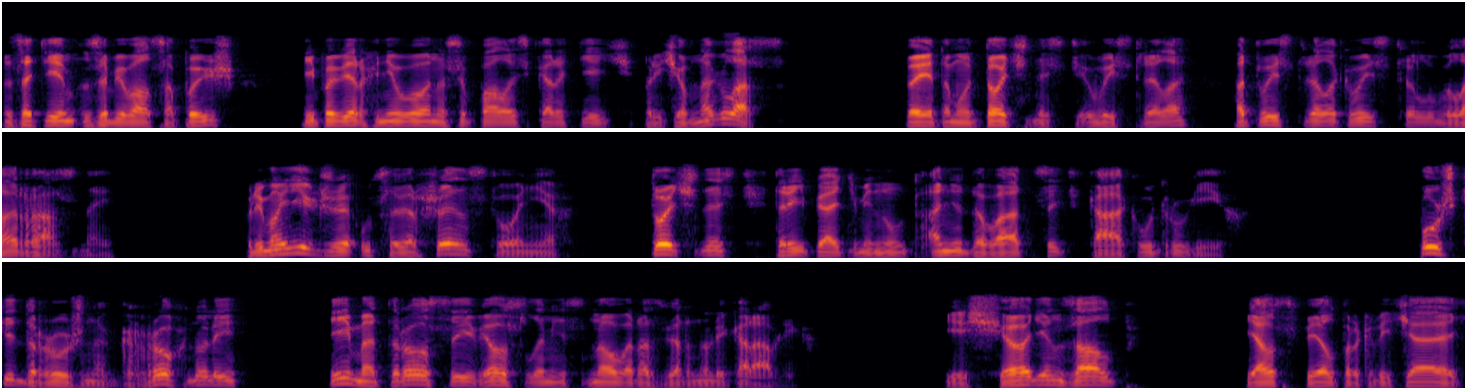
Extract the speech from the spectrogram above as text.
затем забивался пыш, и поверх него насыпалась картечь, причем на глаз. Поэтому точность выстрела от выстрела к выстрелу была разной. При моих же усовершенствованиях Точность 3-5 минут, а не 20, как у других. Пушки дружно грохнули, и матросы веслами снова развернули кораблик. Еще один залп. Я успел прокричать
